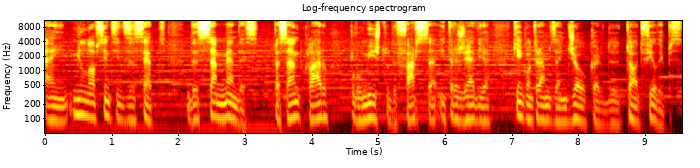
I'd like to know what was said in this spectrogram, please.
em 1917 de Sam Mendes, passando, claro, pelo misto de farsa e tragédia que encontramos em Joker de Todd Phillips.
